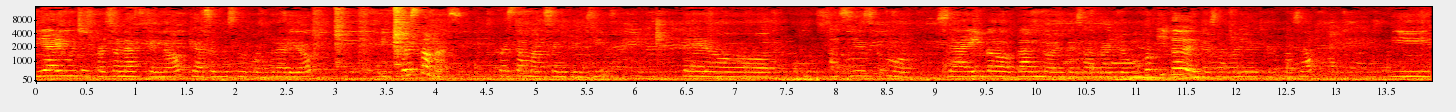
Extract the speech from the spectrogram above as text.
Y hay muchas personas que no, que hacemos lo contrario. Y cuesta más, cuesta más en crisis. Pero así es como se ha ido dando el desarrollo, un poquito del desarrollo de qué pasa. Y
